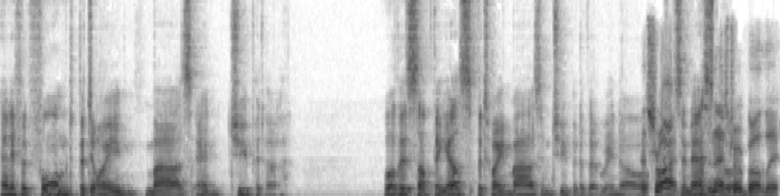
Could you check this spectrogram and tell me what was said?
And if it formed between Mars and Jupiter, well, there's something else between Mars and Jupiter that we know. That's right. There's an There's an asteroid. asteroid belt there.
